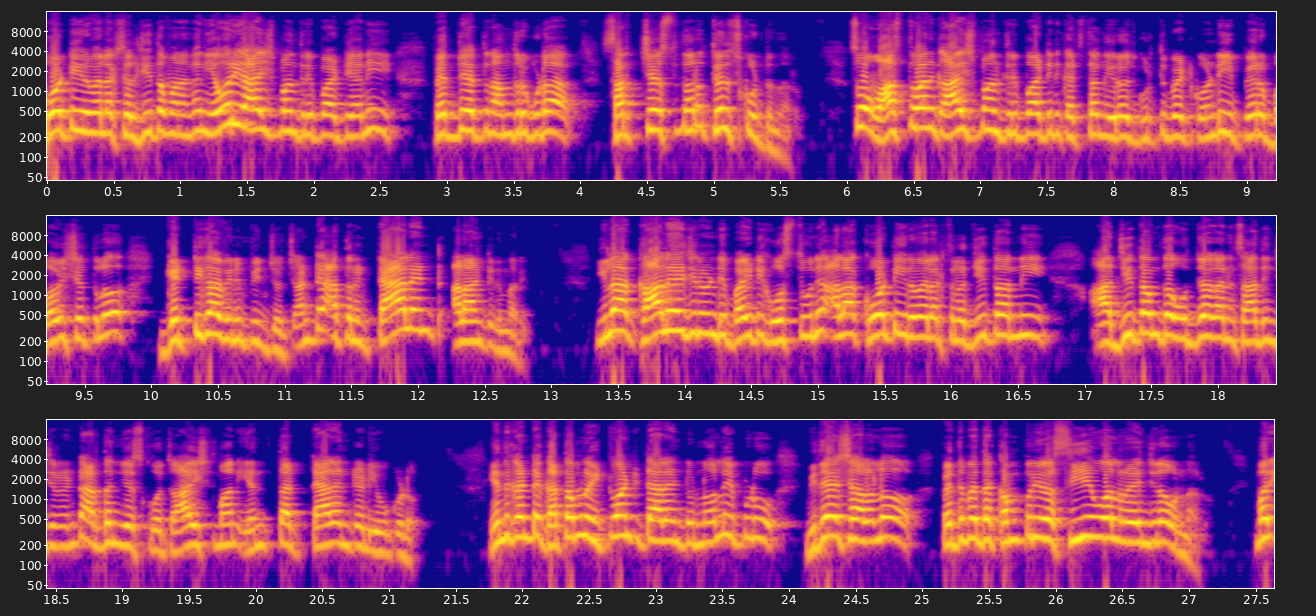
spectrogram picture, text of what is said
కోటి ఇరవై లక్షల జీతం అనగానే ఎవరి ఆయుష్మాన్ త్రిపాఠి అని పెద్ద ఎత్తున అందరూ కూడా సెర్చ్ చేస్తున్నారు తెలుసుకుంటున్నారు. సో వాస్తవానికి ఆయుష్మాన్ త్రిపాఠిని ఖచ్చితంగా ఈరోజు గుర్తుపెట్టుకోండి. ఈ పేరు భవిష్యత్తులో గట్టిగా వినిపించవచ్చు అంటే అతని టాలెంట్ అలాంటిది మరి. ఇలా కాలేజీ నుండి బయటికి వస్తూనే అలా కోటి ఇరవై లక్షల జీతాన్ని ఆ జీతంతో ఉద్యోగాన్ని సాధించడంటే అర్థం చేసుకోవచ్చు. ఆయుష్మాన్ ఎంత టాలెంటెడ్ యువకుడు. ఎందుకంటే గతంలో ఇటువంటి టాలెంట్ ఉన్న వాళ్ళు ఇప్పుడు విదేశాలలో పెద్ద పెద్ద కంపెనీల సీఈఓల రేంజ్లో ఉన్నారు. మరి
